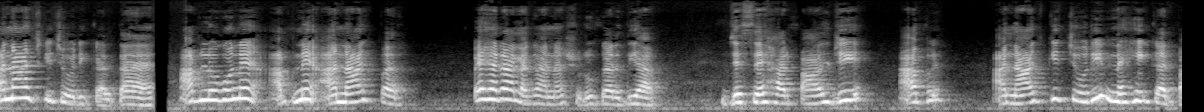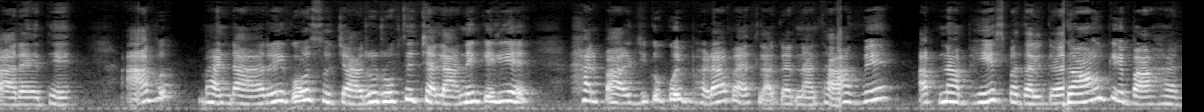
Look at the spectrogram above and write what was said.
अनाज की चोरी करता है। अब लोगों ने अपने अनाज पर पहरा लगाना शुरू कर दिया, जिससे हरपाल जी अब अनाज की चोरी नहीं कर पा रहे थे। अब भंडारे को सुचारू रूप से चलाने के लिए हरपाल जी को कोई बड़ा फैसला करना था। अब वे अपना भेष बदलकर गाँव के बाहर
